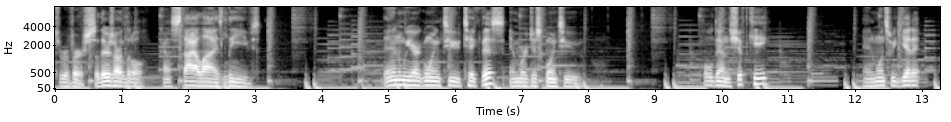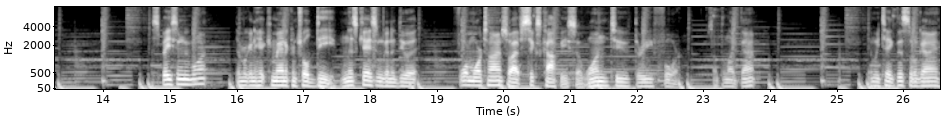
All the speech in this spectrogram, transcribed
to reverse. So there's our little kind of stylized leaves. Then we are going to take this and we're just going to hold down the shift key. And once we get it the spacing we want then we're going to hit command or control D. In this case I'm going to do it four more times so I have six copies. So one two three four something like that. Then we take this little guy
